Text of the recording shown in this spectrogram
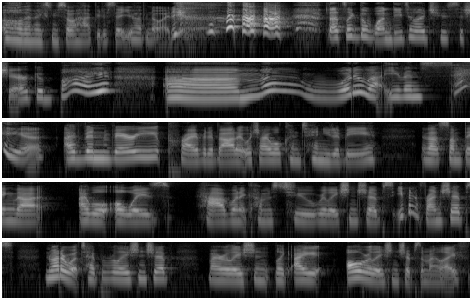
oh, that makes me so happy to say you have no idea. That's like the one detail I choose to share. Goodbye. Um, what do I even say? I've been very private about it, which I will continue to be. And that's something that I will always have when it comes to relationships, even friendships, no matter what type of relationship, my relation, like I, all relationships in my life,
